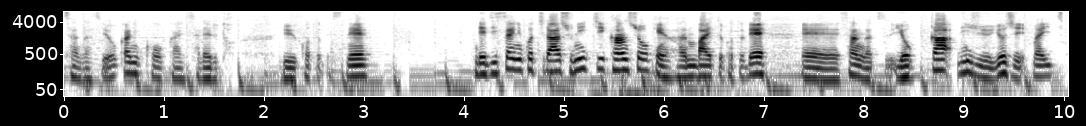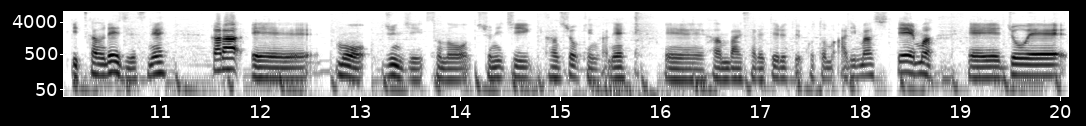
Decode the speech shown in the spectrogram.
3月8日に公開されるということですね。で、実際にこちら初日鑑賞券販売ということで、えー、3月4日24時、まあ5、5日の0時ですね。から、えー、もう順次、その初日鑑賞券がね、えー、販売されているということもありまして、まあ、えー、上映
